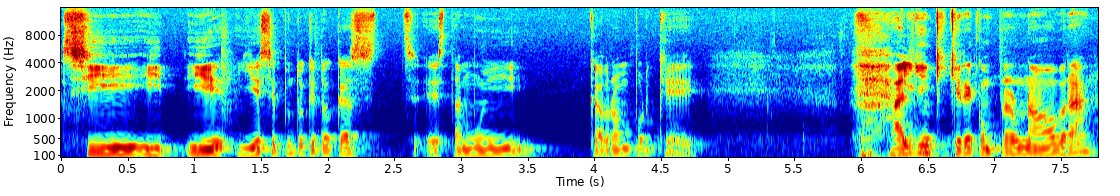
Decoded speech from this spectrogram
Sí, y, y- y ese punto que tocas está muy cabrón porque alguien que quiere comprar una obra,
